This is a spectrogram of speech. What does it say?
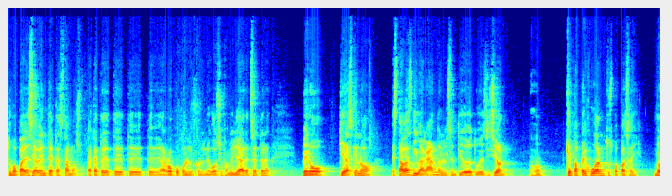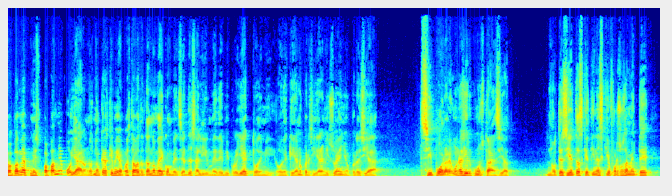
Tu papá decía, vente, acá estamos, acá te, te- te- te arropo con el, con el negocio familiar, etcétera. Pero, quieras que no, estabas divagando en el sentido de tu decisión. ¿Qué papel jugaron tus papás ahí? Mis papás me apoyaron. No, creas que mi papá estaba tratándome de convencer de salirme de mi proyecto de mi, o de que ya no persiguiera mi sueño. Pero decía, si por alguna circunstancia no te sientas que tienes que forzosamente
